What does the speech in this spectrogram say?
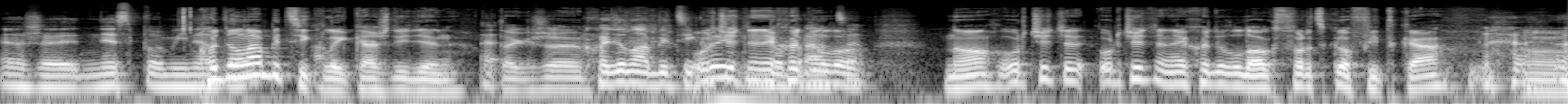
že nespomína Chodil to. na bicykli každý deň, e, takže... Chodil na bicykli určite nechodil do, do No, určite, určite nechodil do oxfordského fitka. no,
